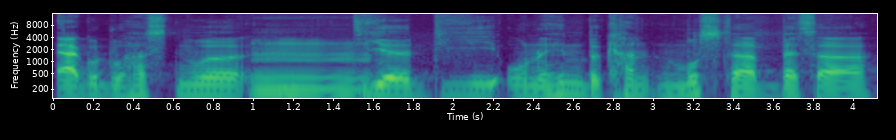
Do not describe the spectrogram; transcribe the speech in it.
Ergo, du hast nur Mm. dir die ohnehin bekannten Muster besser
